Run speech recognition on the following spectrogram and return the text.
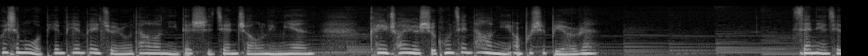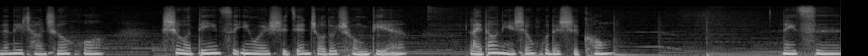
为什么我偏偏被卷入到了你的时间轴里面，可以穿越时空见到你，而不是别人？三年前的那场车祸，是我第一次因为时间轴的重叠，来到你生活的时空。那次，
